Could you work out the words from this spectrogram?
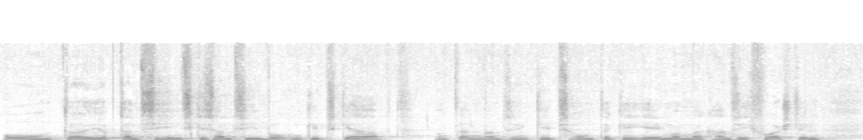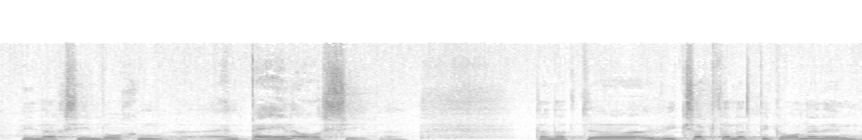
Und äh, ich habe dann insgesamt sieben Wochen Gips gehabt und dann haben sie den Gips runtergegeben und man kann sich vorstellen, wie nach sieben Wochen äh, ein Bein aussieht. Ne? Dann hat, äh, wie gesagt, dann hat begonnen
